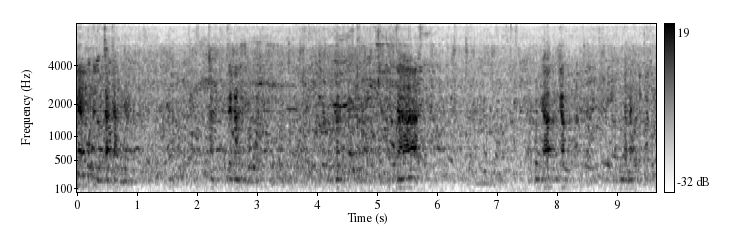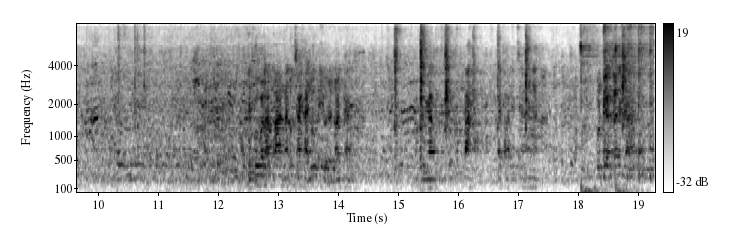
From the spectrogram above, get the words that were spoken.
ไม่ได้ยินแม่พูดถึงจักกันเนี่ยอะเจอกันจ้าขอบคุณครับคุณครับขอบคุณนะเดี๋ยวพูดว่ารับบ้านนะลูกชายถ่ายรูปให้อยู่เดี๋ยวน้อยกันขอบคุณครับไปไปต่อเลยจ้าคุณเดือนก็เลยจ้า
